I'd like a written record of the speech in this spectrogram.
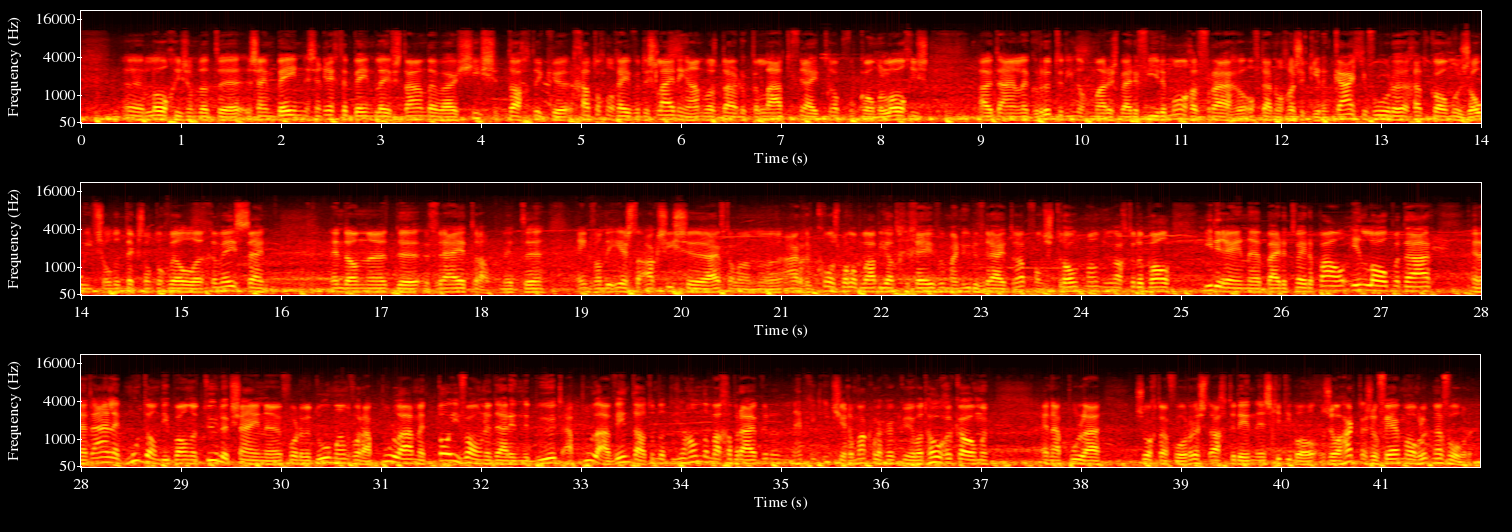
Uh, logisch omdat uh, zijn, been, zijn rechterbeen bleef staan. Daar waar Shish dacht ik uh, ga toch nog even de slijding aan. Was duidelijk de late vrije trap volkomen logisch. Uiteindelijk Rutte die nog maar eens bij de vierde man gaat vragen of daar nog eens een keer een kaartje voor gaat komen. Zoiets zal de tekst dan toch wel geweest zijn. En dan de vrije trap met een van de eerste acties. Hij heeft al een aardige crossbal op Labiat gegeven. Maar nu de vrije trap van Strootman. Nu achter de bal. Iedereen bij de tweede paal inlopen daar. En uiteindelijk moet dan die bal natuurlijk zijn voor de doelman, voor Apula. Met Toivonen daar in de buurt. Apula wint dat omdat hij zijn handen mag gebruiken. Dan heb je het ietsje gemakkelijker, kun je wat hoger komen. En Apula zorgt dan voor rust achterin en schiet die bal zo hard en zo ver mogelijk naar voren.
